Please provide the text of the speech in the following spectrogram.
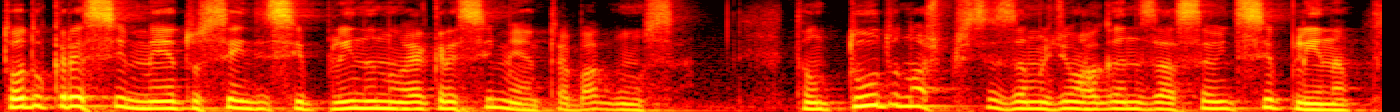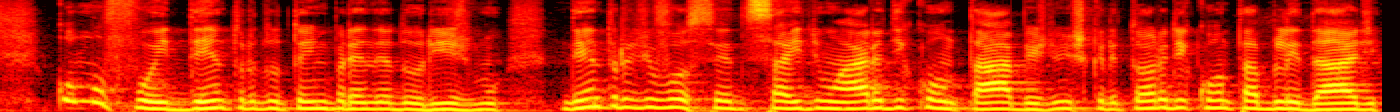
Todo crescimento sem disciplina não é crescimento, é bagunça. Então, tudo nós precisamos de uma organização e disciplina. Como foi dentro do teu empreendedorismo, dentro de você de sair de uma área de contábeis, de um escritório de contabilidade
